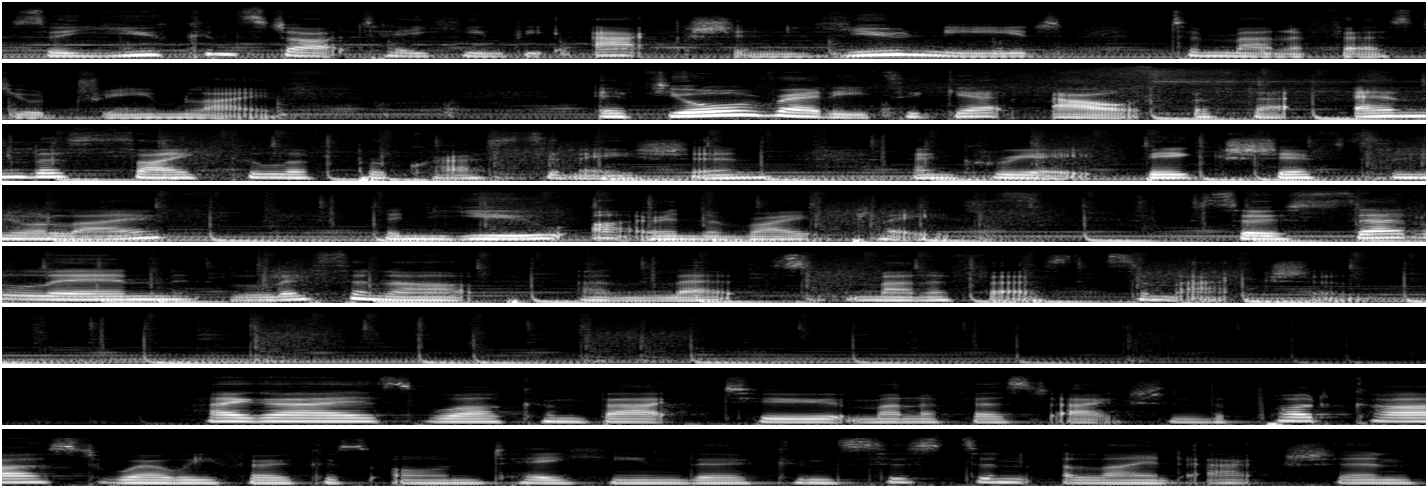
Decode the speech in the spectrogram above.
so you can start taking the action you need to manifest your dream life. If you're ready to get out of that endless cycle of procrastination and create big shifts in your life, then you are in the right place. So settle in, listen up, and let's manifest some action. Hi, guys, welcome back to Manifest Action, the podcast where we focus on taking the consistent, aligned action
